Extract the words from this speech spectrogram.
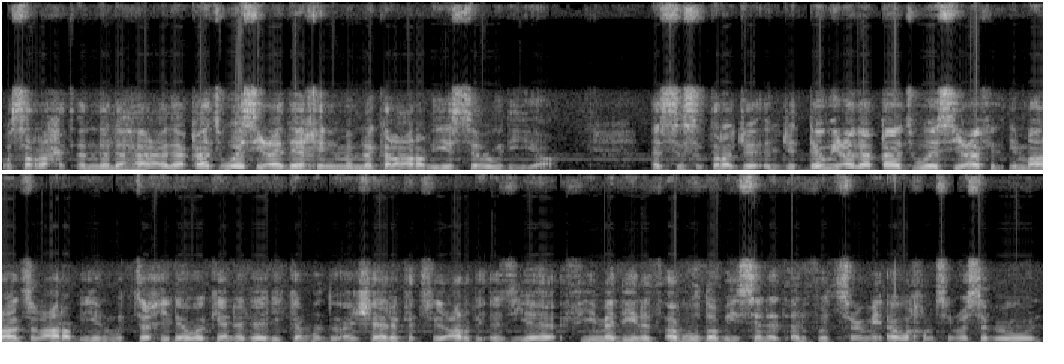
وصرحت أن لها علاقات واسعة داخل المملكة العربية السعودية. أسست رجاء الجداوي علاقات واسعة في الإمارات العربية المتحدة وكان ذلك منذ أن شاركت في عرض أزياء في مدينة أبو ظبي سنة 1975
